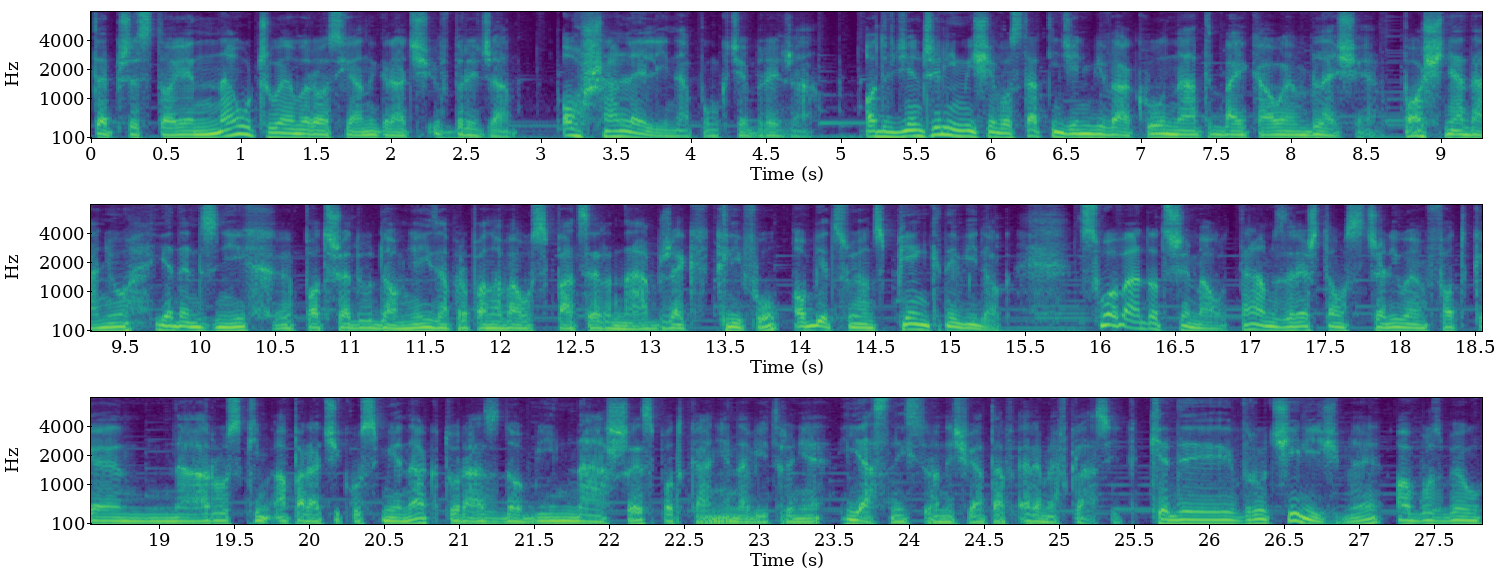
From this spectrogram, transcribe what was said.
te przystoje, nauczyłem Rosjan grać w brydża. Oszaleli na punkcie brydża. Odwdzięczyli mi się w ostatni dzień biwaku nad Bajkałem w lesie. Po śniadaniu jeden z nich podszedł do mnie i zaproponował spacer na brzeg klifu, obiecując piękny widok. Słowa dotrzymał. Tam zresztą strzeliłem fotkę na ruskim aparaciku Smiena, która zdobi nasze spotkanie na witrynie jasnej strony świata w RMF Classic. Kiedy wróciliśmy, obóz był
